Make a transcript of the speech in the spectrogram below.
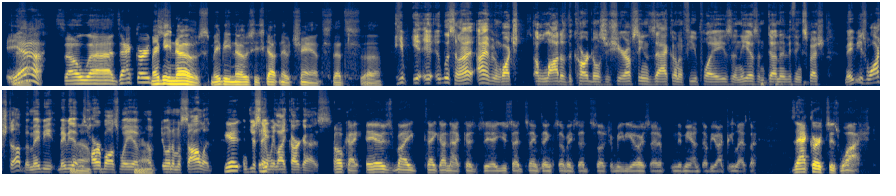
surprising. yeah. So uh Zach Ertz. Maybe he knows. Maybe he knows he's got no chance. That's uh He, he- he- listen, I, I haven't watched a lot of the Cardinals this year. I've seen Zach on a few plays, and he hasn't done anything special. Maybe he's washed up, but maybe maybe that was Yeah. Harbaugh's way of, Yeah. of doing him a solid Yeah, and just saying yeah. we like our guys. Okay, here's my take on that because uh, you said the same thing. Somebody said social media or said it to me on WIP last night. Zach Ertz is washed.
